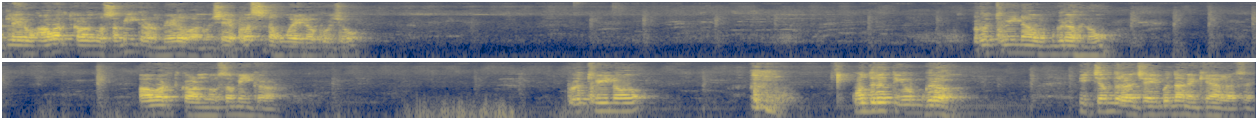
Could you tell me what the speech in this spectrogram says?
એટલે એનો આવર્તકાળનું સમીકરણ મેળવવાનું છે. પ્રશ્ન હું એ લખું છું. પૃથ્વીના ઉપગ્રહનું આવર્તકાળનું સમીકરણ. પૃથ્વીનો કુદરતી ઉપગ્રહ. એ ચંદ્ર છે એ બધાને ખ્યાલ હશે.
